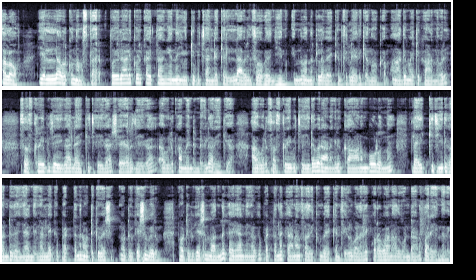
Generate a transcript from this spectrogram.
Alors, എല്ലാവർക്കും നമസ്കാരം. തൊഴിലാളിക്കൊരു കൈത്താങ്ങി എന്ന യൂട്യൂബ് ചാനലിലേക്ക് എല്ലാവരും സ്വാഗതം ചെയ്യുന്നു. ഇന്ന് വന്നിട്ടുള്ള വേക്കൻസികൾ ഏതൊക്കെയാണെന്ന് നോക്കാം. ആദ്യമായിട്ട് കാണുന്നവർ സബ്സ്ക്രൈബ് ചെയ്യുക ലൈക്ക് ചെയ്യുക ഷെയർ ചെയ്യുക അതുപോലെ കമന്റ് ഉണ്ടെങ്കിൽ അറിയിക്കുക. അതുപോലെ സബ്സ്ക്രൈബ് ചെയ്തവരാണെങ്കിലും കാണുമ്പോൾ ഒന്ന് ലൈക്ക് ചെയ്ത് കണ്ടു കഴിഞ്ഞാൽ നിങ്ങളിലേക്ക് പെട്ടെന്ന് നോട്ടിഫിക്കേഷൻ നോട്ടിഫിക്കേഷൻ വരും. നോട്ടിഫിക്കേഷൻ വന്നു കഴിഞ്ഞാൽ നിങ്ങൾക്ക് പെട്ടെന്ന് കാണാൻ സാധിക്കും. വേക്കൻസികൾ വളരെ കുറവാണ് അതുകൊണ്ടാണ് പറയുന്നത്.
